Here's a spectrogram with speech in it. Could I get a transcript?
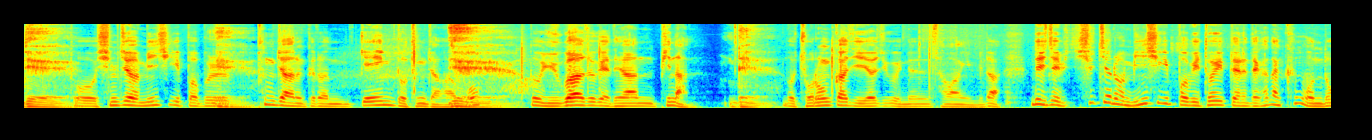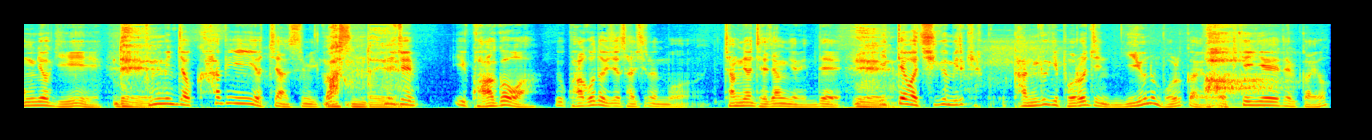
네. 또 심지어 민식이법을 예. 풍자하는 그런 게임도 등장하고 예. 또 유가족에 대한 비난, 네. 뭐 조롱까지 이어지고 있는 상황입니다. 근데 이제 실제로 민식이법이 도입되는데 가장 큰 원동력이 네. 국민적 합의였지 않습니까? 맞습니다. 예. 근데 이제 이 과거와 그 과거도 이제 사실은 뭐 작년 재작년인데 예. 이때와 지금 이렇게 간극이 벌어진 이유는 뭘까요? 아. 어떻게 이해해야 될까요?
